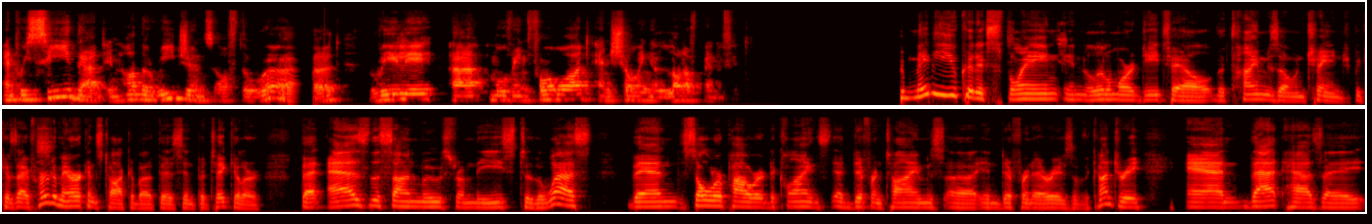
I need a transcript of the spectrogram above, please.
And we see that in other regions of the world really uh, moving forward and showing a lot of benefit. Maybe you could explain in a little more detail the time zone change, because I've heard Americans talk about this in particular, that as the sun moves from the east to the west, then solar power declines at different times uh, in different areas of the country. And that has a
